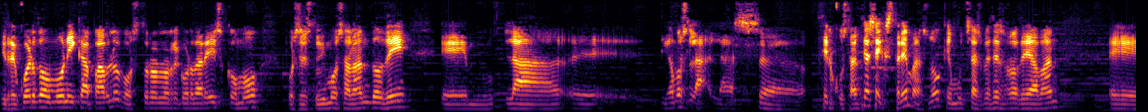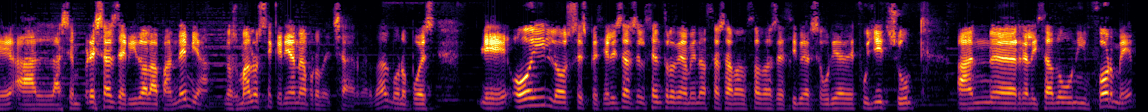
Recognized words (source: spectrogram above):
Y recuerdo Mónica Pablo, vosotros lo recordaréis como pues estuvimos hablando de em, la eh, digamos las eh, circunstancias extremas, ¿no? Que muchas veces rodeaban eh, a las empresas debido a la pandemia. Los malos se querían aprovechar, ¿verdad? Bueno, pues eh, hoy los especialistas del Centro de Amenazas Avanzadas de Ciberseguridad de Fujitsu han eh, realizado un informe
